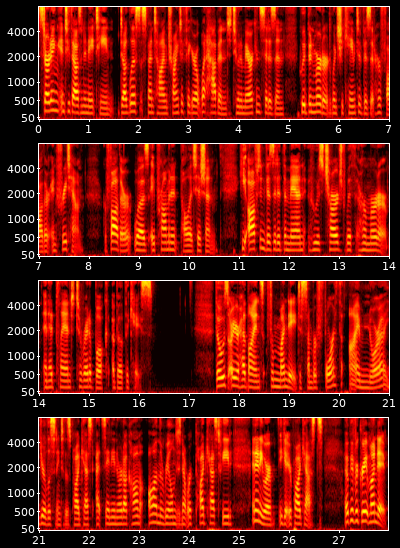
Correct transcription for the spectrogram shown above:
Starting in 2018, Douglas spent time trying to figure out what happened to an American citizen who had been murdered when she came to visit her father in Freetown. Her father was a prominent politician. He often visited the man who was charged with her murder and had planned to write a book about the case. Those are your headlines for Monday, December 4th. I'm Nora. You're listening to this podcast at sandynora.com on the Real News Network podcast feed and anywhere you get your podcasts. I hope you have a great Monday,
